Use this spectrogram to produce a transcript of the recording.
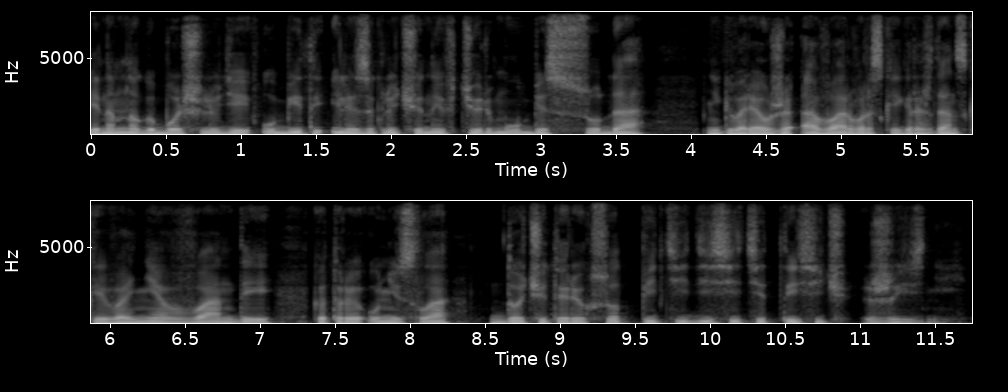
и намного больше людей убиты или заключены в тюрьму без суда, не говоря уже о варварской гражданской войне в Вандии, которая унесла до 450 тысяч жизней.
